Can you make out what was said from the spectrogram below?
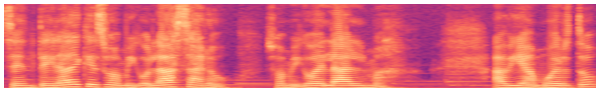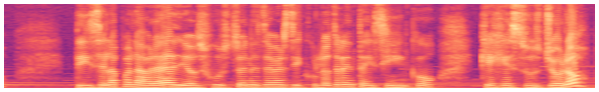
se entera de que su amigo Lázaro, su amigo del alma, había muerto, dice la palabra de Dios justo en este versículo 35 que Jesús lloró,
